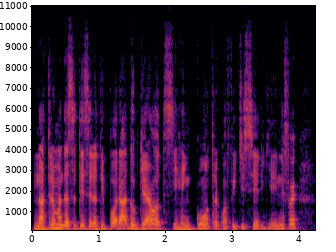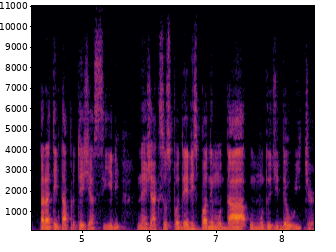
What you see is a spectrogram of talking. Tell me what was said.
Na trama dessa terceira temporada, o Geralt se reencontra com a feiticeira Yennefer, para tentar proteger a Ciri, né, já que seus poderes podem mudar o mundo de The Witcher.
